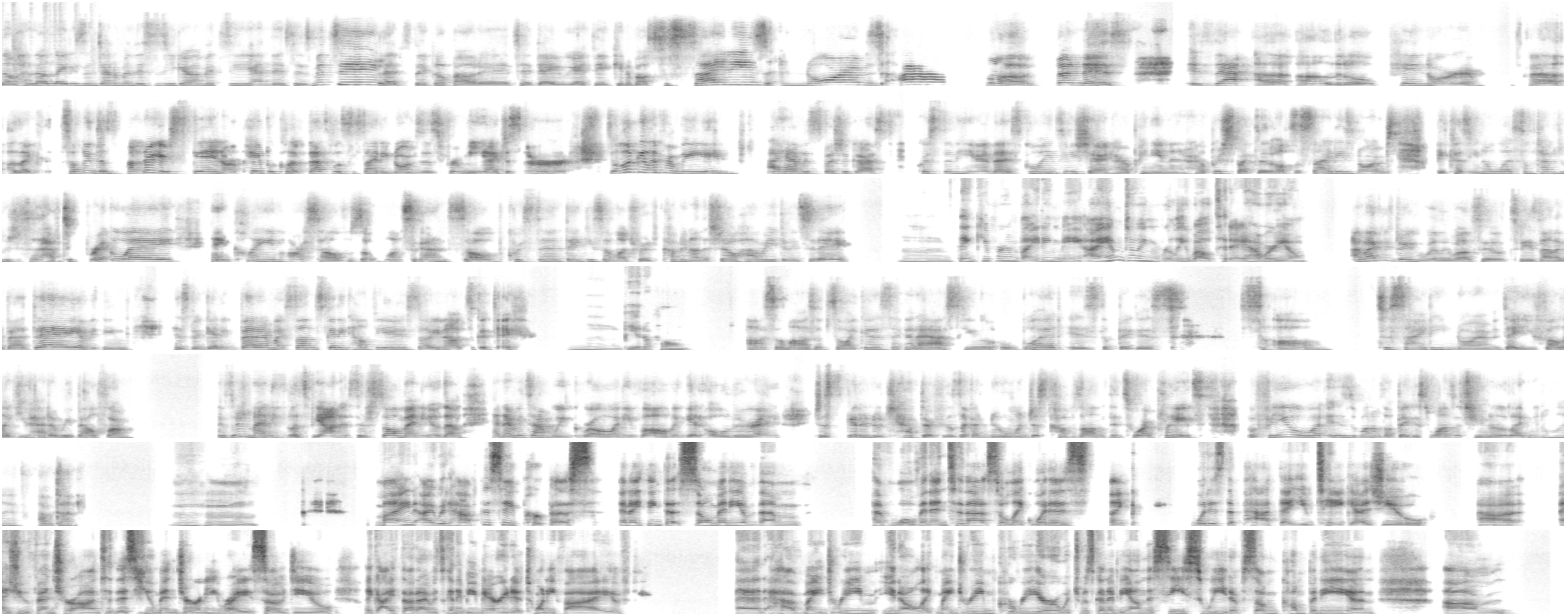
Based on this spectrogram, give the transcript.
Hello, hello, ladies and gentlemen. This is your girl Mitzi, and this is Mitzi. Let's think about it. Today we are thinking about society's norms. Oh goodness. Is that a, a little pin or uh, like something just under your skin or paperclip. That's what society norms is for me. I just, urgh. so luckily for me, I have a special guest, Kristin, here that is going to be sharing her opinion and her perspective on society's norms. Because you know what? Sometimes we just have to break away and claim ourselves once again. So, Kristin, thank you so much for coming on the show. How are you doing today? Mm, thank you for inviting me. I am doing really well today. How are you? I'm actually doing really well too. Today's not a bad day. Everything has been getting better. My son's getting healthier. So, you know, it's a good day. Mm, beautiful. Awesome. Awesome. So, I guess I got to ask you what is the biggest um, society norm that you felt like you had to rebel from? Because there's many let's be honest there's so many of them. And every time we grow and evolve and get older and just get a new chapter feels like a new one just comes on into our plates. But for you what is one of the biggest ones that you know like you know what? I'm done. Hmm mine i would have to say purpose. And i think that so many of them have woven into that. So like what is like what is the path that you take as you uh as you venture onto this human journey, right? So, do you like, I thought I was going to be married at 25 and have my dream, you know, like my dream career, which was going to be on the C suite of some company. And um,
